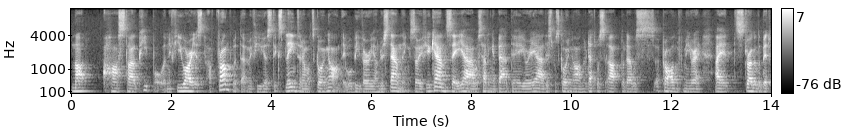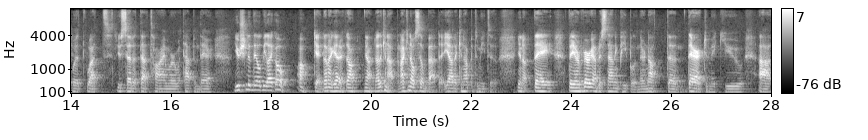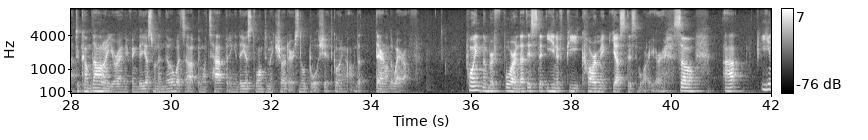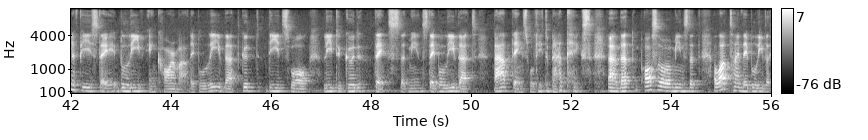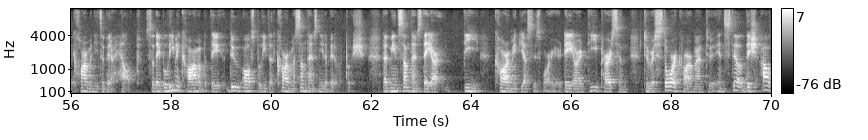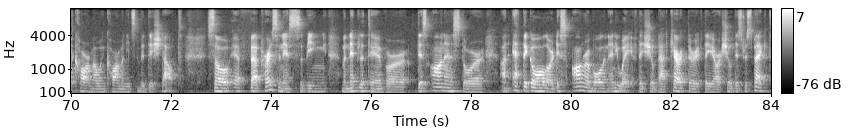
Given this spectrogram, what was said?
not hostile people and if you are just upfront with them if you just explain to them what's going on they will be very understanding so if you can say yeah i was having a bad day or yeah this was going on or that was up or that was a problem for me or i, I struggled a bit with what you said at that time or what happened there usually they'll be like, oh, oh, okay, then I get it. Oh, yeah, that can happen. I can also have a bad day. Yeah, that can happen to me too. You know, they they are very understanding people, and they're not uh, there to make you uh, to come down on you or anything. They just want to know what's up and what's happening, and they just want to make sure there's no bullshit going on that they're not aware of. Point number four, and that is the ENFP karmic justice warrior. So. Uh, ENFPs, they believe in karma. They believe that good deeds will lead to good things. That means they believe that bad things will lead to bad things. And that also means that a lot of time they believe that karma needs a bit of help. So they believe in karma, but they do also believe that karma sometimes need a bit of a push. That means sometimes they are the karmic justice warrior. They are the person to restore karma and to instill, dish out karma when karma needs to be dished out. So if a person is being manipulative or dishonest or unethical or dishonorable in any way, if they show bad character, if they are show disrespect,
